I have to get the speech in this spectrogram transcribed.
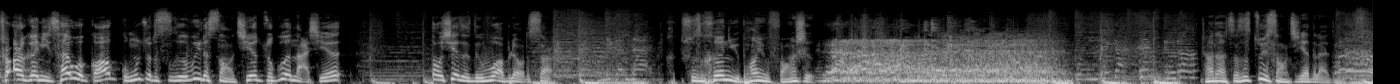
说二哥，你猜我刚工作的时候，为了省钱做过哪些到现在都忘不了的事儿？说是和女朋友分手。真的，这是最省钱的了，真的。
